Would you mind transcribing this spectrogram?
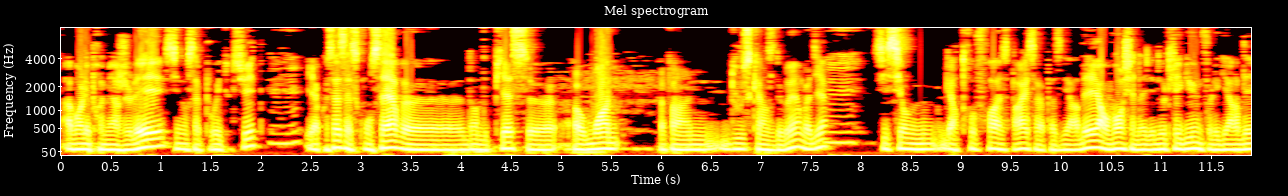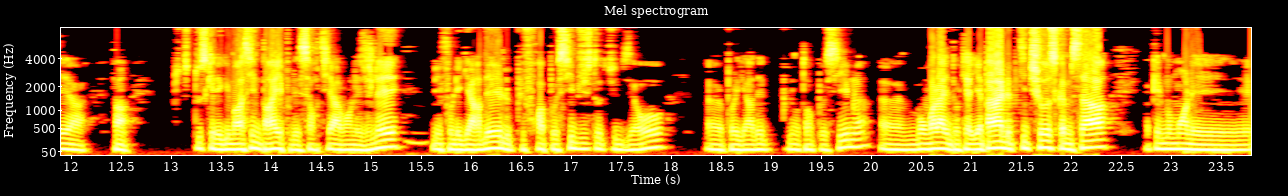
avant les premières gelées sinon ça pourrit tout de suite Mhm. et après ça ça se conserve euh, dans des pièces euh, à au moins enfin 12 15 degrés on va dire. Si si on le garde trop froid c'est pareil ça va pas se garder. En revanche il y en a d'autres légumes faut les garder à- enfin tout- ce qui est légumes racines pareil il faut les sortir avant les gelées mais il faut les garder le plus froid possible juste au-dessus de zéro euh, pour les garder le plus longtemps possible. Euh, bon voilà donc il y, a- il y a pas mal de petites choses comme ça. À quel moment les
